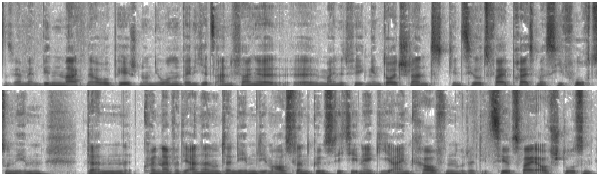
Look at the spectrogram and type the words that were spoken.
Also wir haben ja einen Binnenmarkt in der Europäischen Union und wenn ich jetzt anfange, äh, meinetwegen in Deutschland den CO2-Preis massiv hochzunehmen, dann können einfach die anderen Unternehmen, die im Ausland günstig die Energie einkaufen oder die CO2 ausstoßen,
